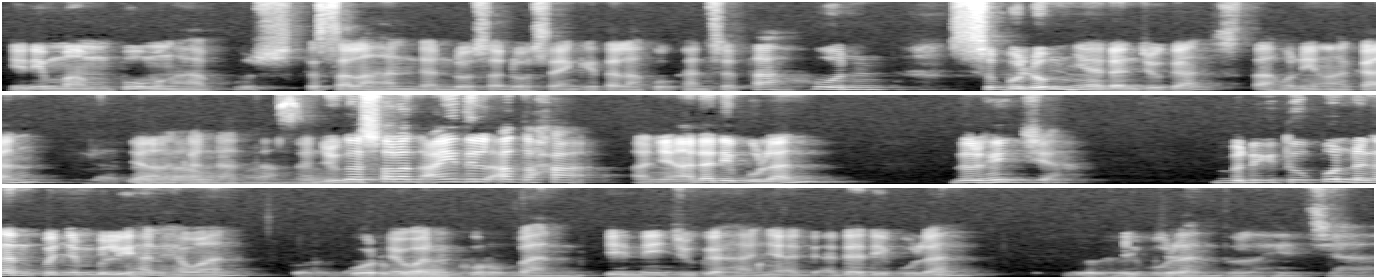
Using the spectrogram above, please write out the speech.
ini mampu menghapus kesalahan dan dosa-dosa yang kita lakukan setahun sebelumnya dan juga setahun yang akan yang akan datang. Dan juga salat Idul Adha hanya ada di bulan Dzulhijjah. Begitupun dengan penyembelihan hewan Kurban. hewan kurban. Ini juga hanya ada di bulan di bulan Dzulhijjah.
